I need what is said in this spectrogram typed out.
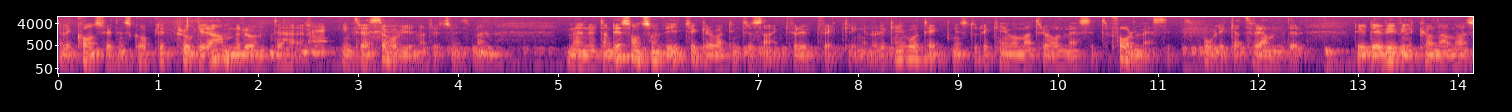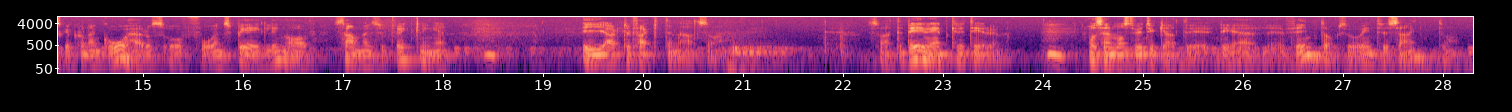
eller konstvetenskapligt program runt det här. Nej. Intresse har vi ju naturligtvis men, mm. men utan det är sånt som vi tycker har varit intressant för utvecklingen och det kan ju vara tekniskt och det kan ju vara materialmässigt, formmässigt, olika trender. Det är ju det vi vill kunna, man ska kunna gå här och, och få en spegling av samhällsutvecklingen mm. i artefakterna alltså. Så att det är ju ett kriterium. Mm. Och sen måste vi tycka att det, det är fint också och intressant. Och,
